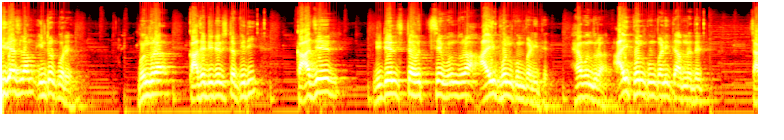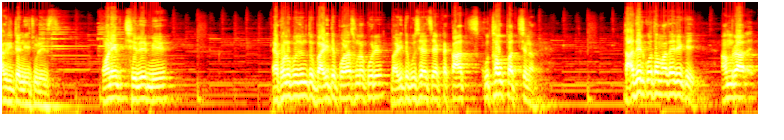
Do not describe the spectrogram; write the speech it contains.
ফিরে আসলাম ইন্টোর পরে। বন্ধুরা, কাজের ডিটেলসটা ফিরি। কাজের ডিটেলসটা হচ্ছে, বন্ধুরা আইফোন কোম্পানিতে হ্যাঁ বন্ধুরা আইফোন কোম্পানিতে আপনাদের চাকরিটা নিয়ে চলে এসেছি। অনেক ছেলে, মেয়ে, এখনও পর্যন্ত বাড়িতে পড়াশোনা করে, বাড়িতে বসে আছে, একটা কাজ কোথাও পাচ্ছে না। তাদের কথা মাথায় রেখে আমরা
